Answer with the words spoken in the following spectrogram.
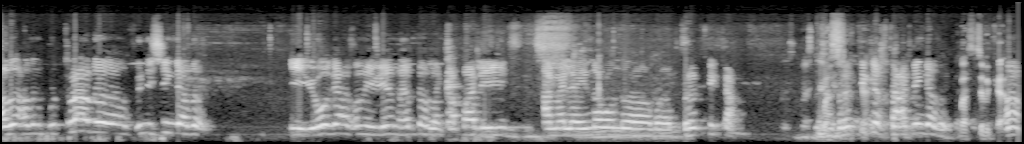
ಅದು ಅದನ್ನ ಬಿಟ್ರೆ ಅದು ಫಿನಿಶಿಂಗ್ ಅದು. ಈ ಯೋಗಾಸನ ಇವೇನು ಹೇಳ್ತಾವಲ್ಲ ಕಪಾಲಿ ಆಮೇಲೆ ಇನ್ನೂ ಒಂದು ಭೃತ್ತಿಕ ಭೃತ್ತಿಕ ಸ್ಟಾರ್ಟಿಂಗ್ ಅದು. ಹಾ.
